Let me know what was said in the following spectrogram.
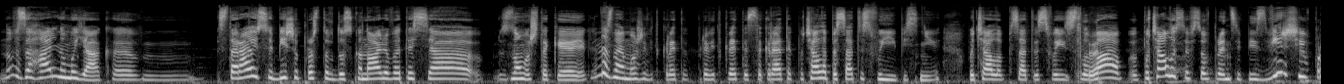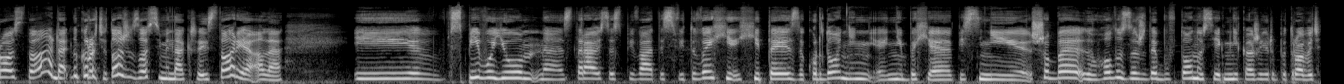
ну, в загальному як е, стараюся більше просто вдосконалюватися. Знову ж таки, як не знаю, може відкрити привідкрити секретик. Почала писати свої пісні, почала писати свої слова. Почалося все в принципі з віршів просто. А, ну коротше, теж зовсім інакша історія, але. І співаю, е, стараюся співати світові хіти, закордонні ніби хе- пісні, щоб голос завжди був в тонусі, як мені каже Юрій Петрович,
